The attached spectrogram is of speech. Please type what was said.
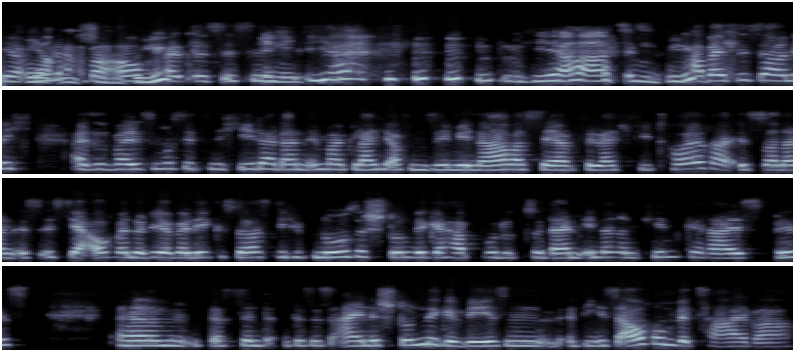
Ja, ja oder aber auch, Glück also es ist nicht, ja, ja zum Glück. aber es ist auch nicht, also weil es muss jetzt nicht jeder dann immer gleich auf ein Seminar, was ja vielleicht viel teurer ist, sondern es ist ja auch, wenn du dir überlegst, du hast die Hypnosestunde gehabt, wo du zu deinem inneren Kind gereist bist, ähm, das sind, das ist eine Stunde gewesen, die ist auch unbezahlbar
